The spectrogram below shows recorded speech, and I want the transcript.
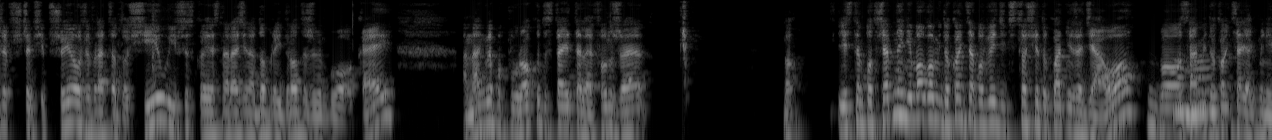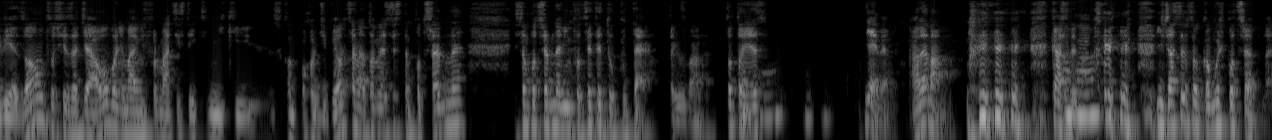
że przyczep się przyjął, że wraca do sił i wszystko jest na razie na dobrej drodze, żeby było ok. A nagle po pół roku dostaję telefon, że no, jestem potrzebny, nie mogą mi do końca powiedzieć, co się dokładnie zadziało, bo mhm. sami do końca jakby nie wiedzą, co się zadziało, bo nie mają informacji z tej kliniki, skąd pochodzi biorca, natomiast jestem potrzebny i są potrzebne limfocyty typu T, tak zwane. Co to jest? Mhm. Nie wiem, ale mam. Każdy mhm. ma. I czasem są komuś potrzebne.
